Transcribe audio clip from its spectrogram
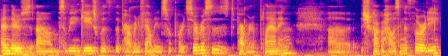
And there's um, so we engage with the Department of Family and Support Services, Department of Planning, uh, Chicago Housing Authority,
